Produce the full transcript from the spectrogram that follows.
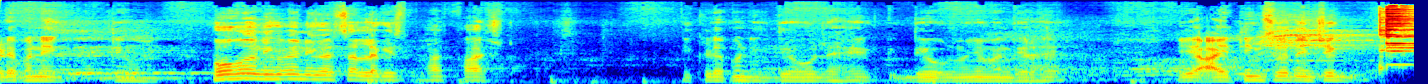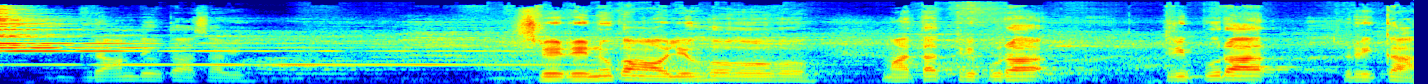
इकडे पण एक देऊळ. हो हो निघा निघा चल लगेच. Fast fast. इकडे पण एक देऊळ आहे देऊळ म्हणजे मंदिर आहे. हे आय थिंक सो त्यांची ग्रामदेवता असावी. श्री रेणुका माऊली हो हो हो. माता त्रिपुरा त्रिपुरा रिका.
